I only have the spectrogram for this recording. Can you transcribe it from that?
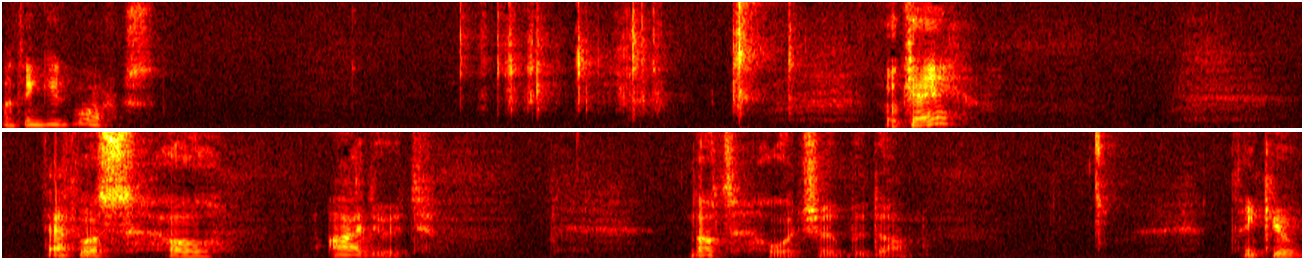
I think it works. Okay, that was how I do it, not how it should be done. Thank you.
